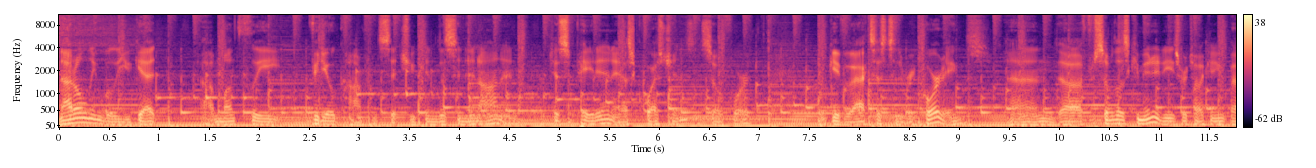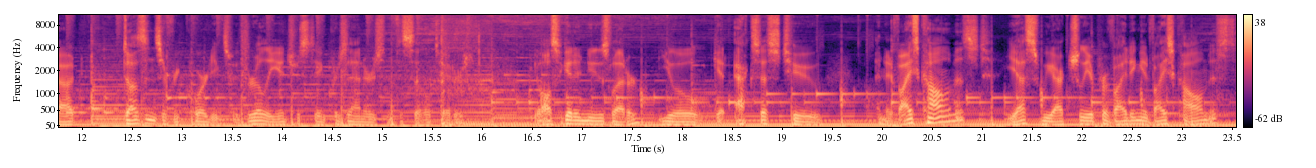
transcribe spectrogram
Not only will you get a monthly video conference that you can listen in on and participate in, ask questions, and so forth. We'll give you access to the recordings. And uh, for some of those communities, we're talking about dozens of recordings with really interesting presenters and facilitators. You'll also get a newsletter. You'll get access to an advice columnist. Yes, we actually are providing advice columnists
